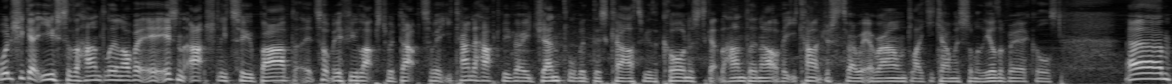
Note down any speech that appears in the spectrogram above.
once you get used to the handling of it, it isn't actually too bad. It took me a few laps to adapt to it. You kind of have to be very gentle with this car through the corners to get the handling out of it. You can't just throw it around like you can with some of the other vehicles. Um,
